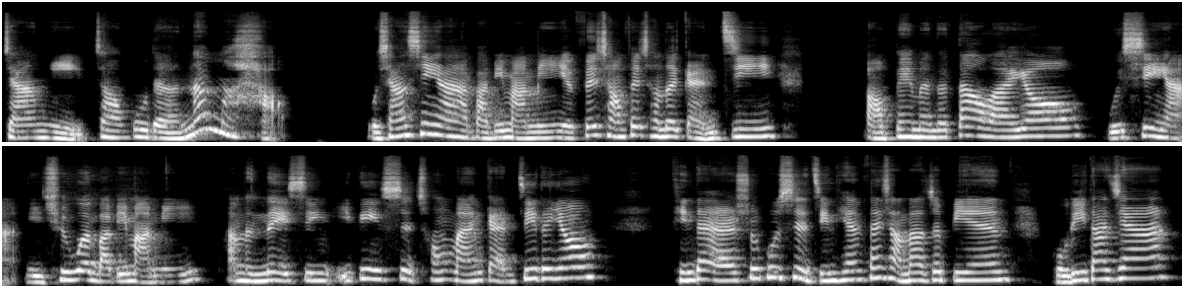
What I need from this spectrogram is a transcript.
将你照顾的那么好。我相信啊，爸比妈咪也非常非常的感激宝贝们的到来哟。不信啊，你去问爸比妈咪，他们内心一定是充满感激的哟。听戴尔说故事，今天分享到这边，鼓励大家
